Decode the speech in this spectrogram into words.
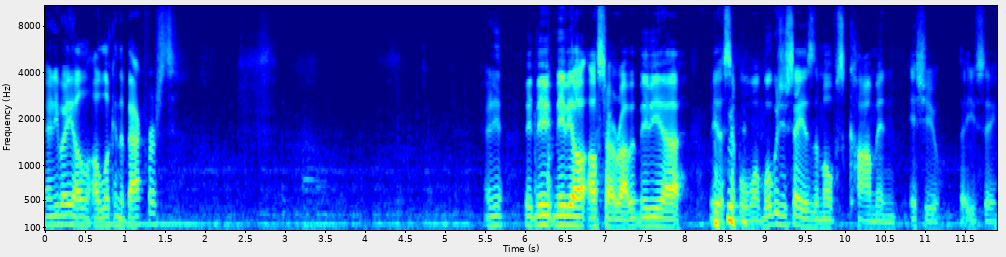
Anybody? I'll, I'll look in the back first. Any, maybe maybe I'll, I'll start, Robert. Maybe, uh, maybe a simple one. What would you say is the most common issue that you see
